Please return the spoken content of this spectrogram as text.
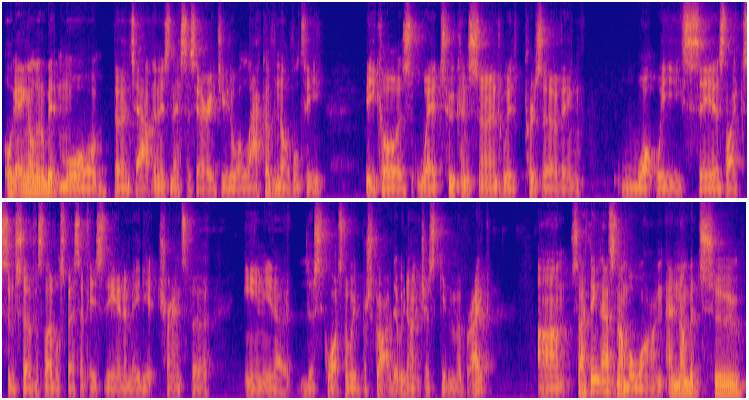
or getting a little bit more burnt out than is necessary due to a lack of novelty because we're too concerned with preserving what we see as like some surface level specificity and immediate transfer in you know the squats that we prescribe that we don't just give them a break um, so i think that's number one. And number two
